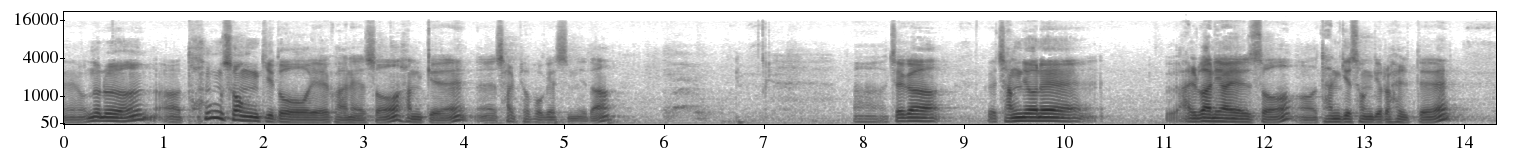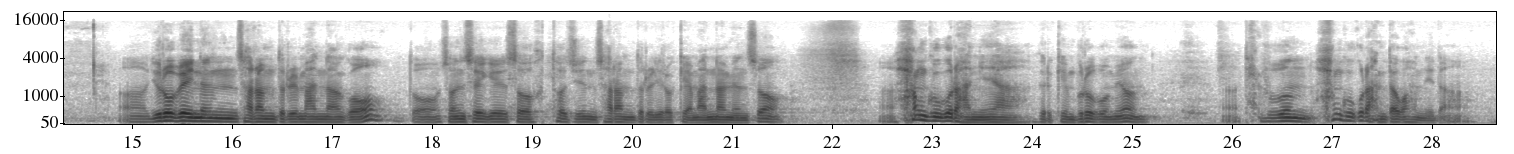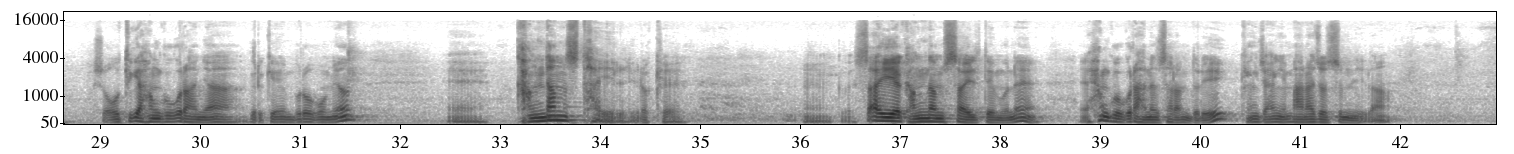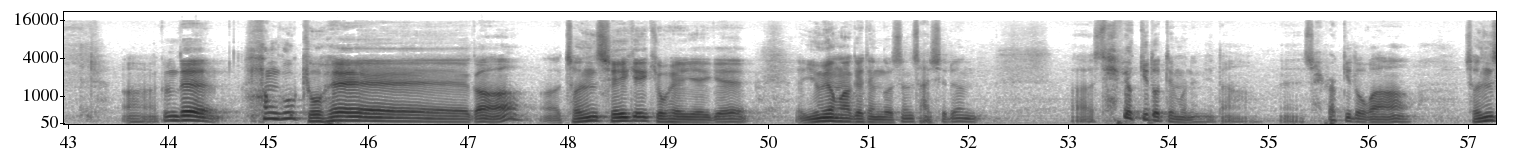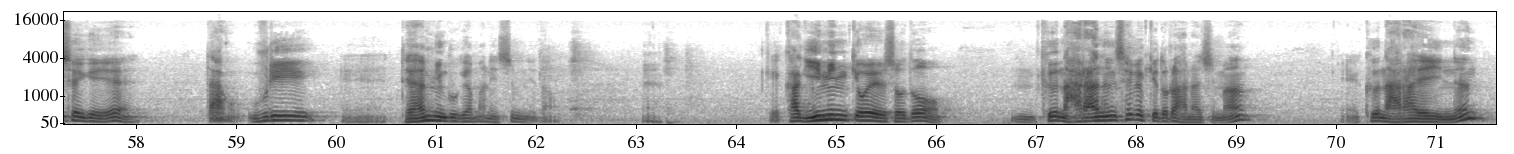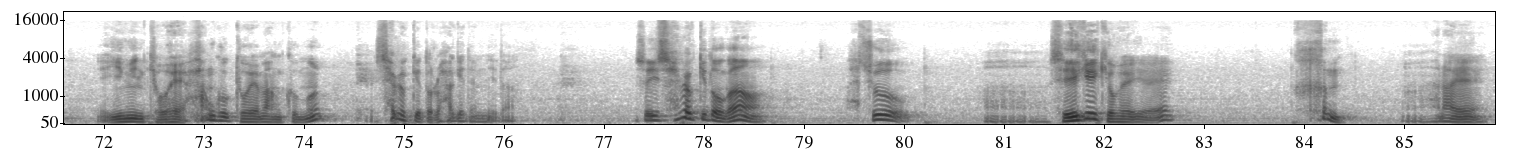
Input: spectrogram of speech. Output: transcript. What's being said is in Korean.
네, 오늘은 어, 통성 기도에 관해서 함께 에, 살펴보겠습니다. 아, 제가 그 작년에 그 알바니아에서 어, 단기 선교를 할때 어, 유럽에 있는 사람들을 만나고 또 전 세계에서 흩어진 사람들을 이렇게 만나면서 어, 한국을 아느냐 그렇게 물어보면 어, 대부분 한국을 안다고 합니다. 그래서 어떻게 한국을 아냐 그렇게 물어보면 예, 강남 스타일 이렇게 예, 그 싸이의 강남 스타일 때문에 한국을 아는 사람들이 굉장히 많아졌습니다. 아, 그런데 한국 교회가 어, 전 세계 교회에게 유명하게 된 것은 사실은 아, 새벽 기도 때문입니다. 예, 새벽 기도가 전 세계에 딱 우리 예, 대한민국에만 있습니다. 예. 각 이민교회에서도 음, 그 나라는 새벽 기도를 안 하지만 예, 그 나라에 있는 이민교회, 한국교회만큼은 새벽 기도를 하게 됩니다. 그래서 이 새벽 기도가 아주 아, 세계 교회에 큰 어, 하나의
